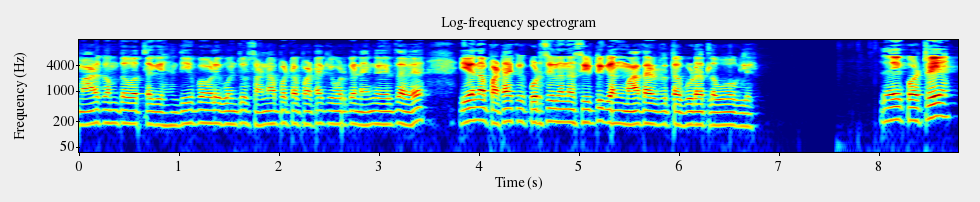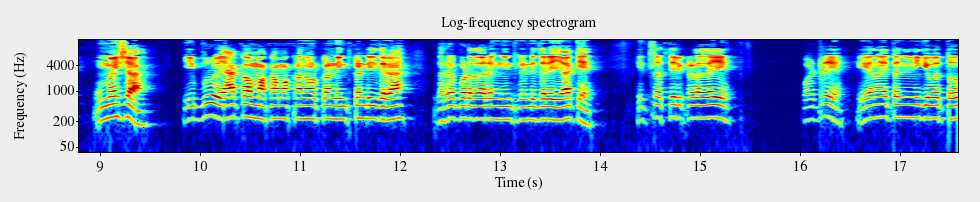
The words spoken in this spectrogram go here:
ಮಾಡ್ಕೊಂತ ಹೊತ್ಲಾಗೆ ದೀಪಾವಳಿಗೆ ಒಂಚೂರು ಸಣ್ಣ ಪುಟ್ಟ ಪಟಾಕಿ ಹೊಡ್ಕೊಂಡು ಹಂಗೆ ಇರ್ತವೆ? ಏನೋ ಪಟಾಕಿ ಕೊಡ್ಸಿಲ್ಲ ಅನ್ನೋ ಸಿಟಿಗೆ ಹಂಗೆ ಮಾತಾಡಿರ್ತಾವೆ ಬಿಡತ್ಲ ಹೋಗ್ಲಿ. ಲೇ, ಕೊಟ್ರಿ, ಉಮೇಶ, ಇಬ್ರು ಯಾಕೋ ಮಕ ಮಕ ನೋಡ್ಕೊಂಡು ನಿಂತ್ಕೊಂಡಿದ್ದೀರಾ? ಗರೆ ಬಡದಾರ ನಿಂತ್ಕೊಂಡಿದ್ದಾರೆ, ಯಾಕೆ? ಇತ್ತ ತಿರ್ಕೊಳ್ಳದೆ ಕೊಟ್ರಿ, ಏನಾಯ್ತು ನಿನಗೆ ಇವತ್ತು?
